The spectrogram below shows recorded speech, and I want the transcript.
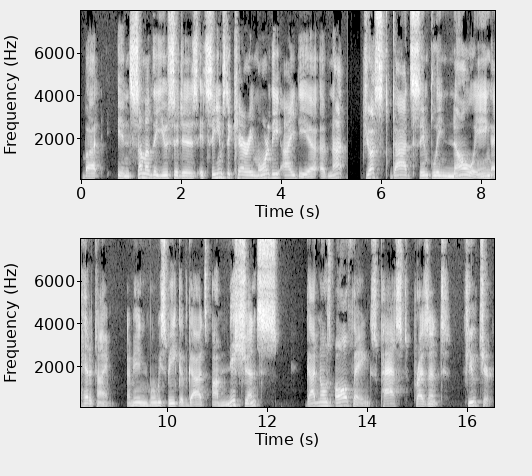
but in some of the usages, it seems to carry more the idea of not just God simply knowing ahead of time. I mean, when we speak of God's omniscience, God knows all things, past, present, future.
